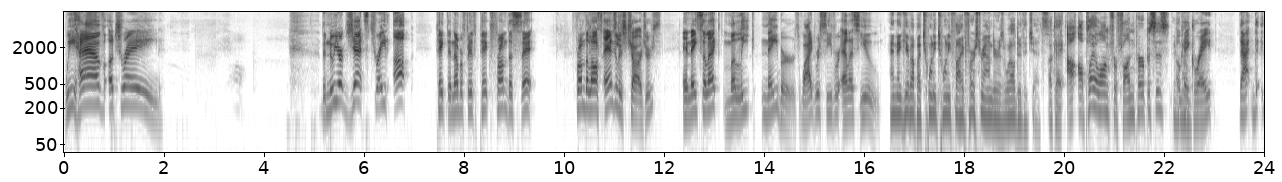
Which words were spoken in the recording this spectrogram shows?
We have a trade. The New York Jets trade up, take the number fifth pick from the set from the Los Angeles Chargers, and they select Malik Nabers, wide receiver LSU. And they give up a 2025 first rounder as well to the Jets. Okay, I'll, I'll play along for fun purposes. There's okay, no- great. That the,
